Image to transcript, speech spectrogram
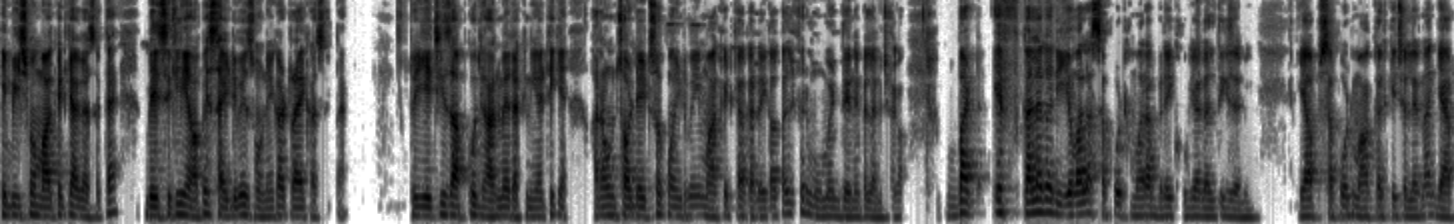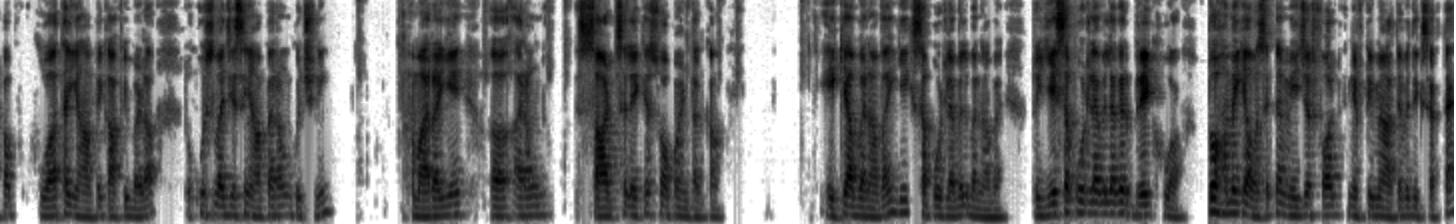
के बीच में मार्केट क्या कर सकता है? बेसिकली यहाँ पे साइडवेज होने का ट्राई कर सकता है। तो ये चीज़ आपको ध्यान में रखनी है, ठीक है? अराउंड सौ डेढ़ सौ पॉइंट में ही मार्केट क्या करेगा? कल फिर मूवमेंट देने पे लग जाएगा। बट इफ़ कल अगर ये वाला सपोर्ट हमारा ब्रेक हो गया गलती से भी, या आप सपोर्ट मार्क करके चले ना गैप अप हुआ था यहाँ पे काफ़ी बड़ा तो उस वजह से यहाँ पे अराउंड कुछ नहीं। हमारा ये अराउंड साठ से लेकर सौ पॉइंट तक का। ये क्या बना हुआ है? ये एक सपोर्ट लेवल बना हुआ है। तो ये सपोर्ट लेवल अगर ब्रेक हुआ तो हमें क्या हो सकता है? मेजर फॉल निफ्टी में आते हुए दिख सकता है।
